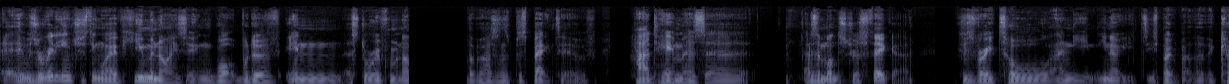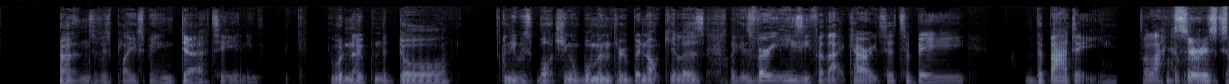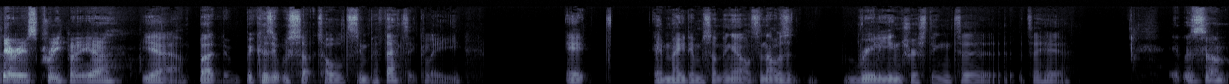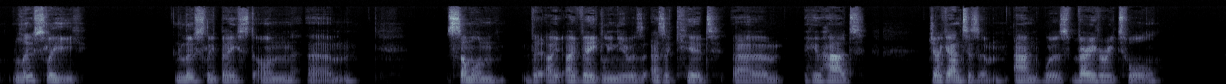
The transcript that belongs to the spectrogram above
It was a really interesting way of humanizing what would have, in a story from another person's perspective, had him as a as a monstrous figure. He was very tall, and you, you know, he, spoke about the, the curtains of his place being dirty, and he he wouldn't open the door, and he was watching a woman through binoculars. Like it's very easy for that character to be the baddie, for lack of a Serious, serious creeper, yeah. Yeah, but because it was so- told sympathetically, it it made him something else, and that was really interesting to to hear. It was um, loosely loosely based on um, someone that I, I vaguely knew as, as a kid um, who had gigantism and was very, very tall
